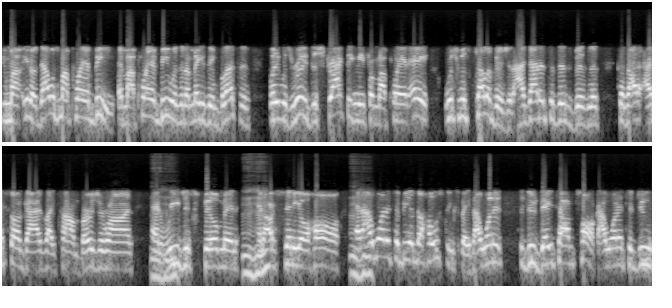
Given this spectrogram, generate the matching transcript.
my you know, that was my plan B. And my plan B was an amazing blessing, but it was really distracting me from my plan A, which was television. I got into this business because I, I saw guys like Tom Bergeron and mm-hmm. Regis Philbin mm-hmm. and Arsenio Hall. Mm-hmm. And I wanted to be in the hosting space. I wanted to do daytime talk. I wanted to do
